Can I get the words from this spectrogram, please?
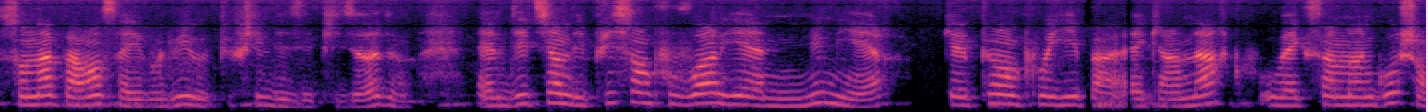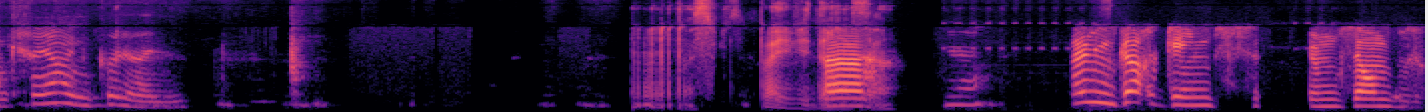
Son apparence a évolué au fil des épisodes. Elle détient des puissants pouvoirs liés à une lumière qu'elle peut employer par- avec un arc ou avec sa main gauche en créant une colonne. C'est pas évident, Ah. ça. Non. Hunger Games, il me semble.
